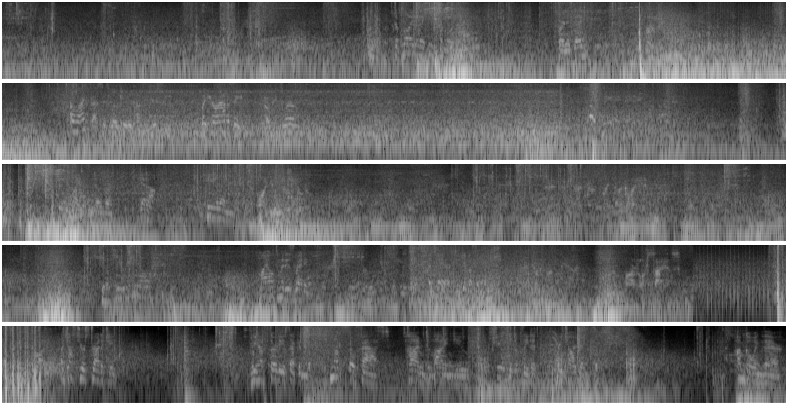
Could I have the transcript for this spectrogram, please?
Life vest is located under your seat. But you don't have a seat. Hope you can swim. My ultimate is ready. A tear to give us an edge. A marvel of science. Second squad, adjust your strategy. We have 30 seconds. Not so fast. Time to bind you. Shields are depleted. Recharging. I'm going there.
